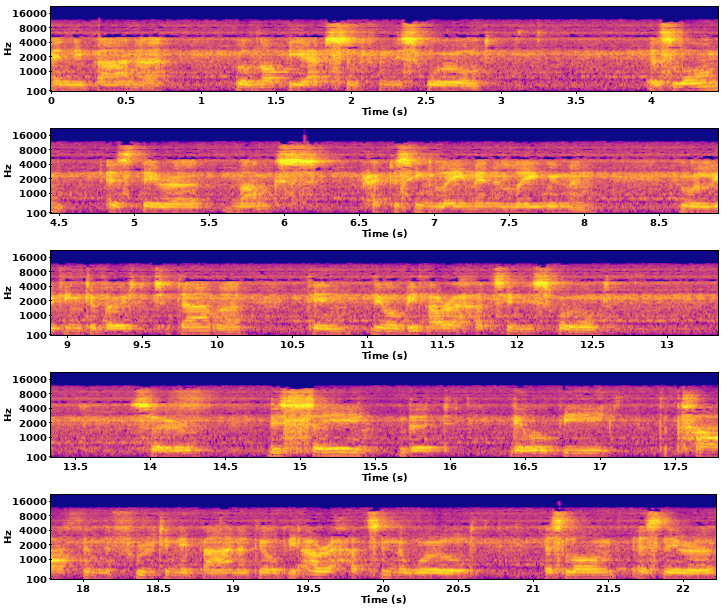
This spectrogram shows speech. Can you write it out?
and Nibbana will not be absent from this world. As long as there are monks practicing laymen and laywomen who are living devoted to Dharma, then there will be arahats in this world. So this saying that there will be the path and the fruit in Nibbana, there will be arahats in the world as long as there are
